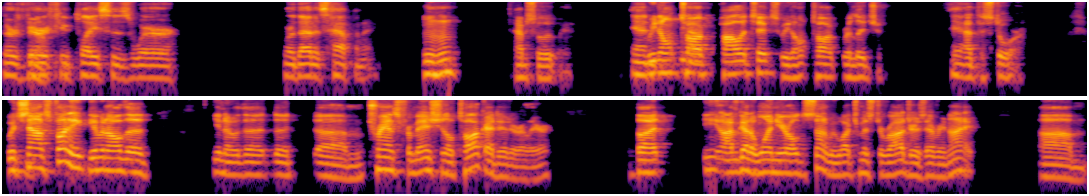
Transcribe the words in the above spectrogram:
There's very no. few places where where that is happening. Mm-hmm. Absolutely. And we don't talk know, politics, we don't talk religion yeah. at the store. Which sounds funny given all the you know the the um, transformational talk I did earlier. But you know, I've got a one year old son. We watch Mr. Rogers every night. Um,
